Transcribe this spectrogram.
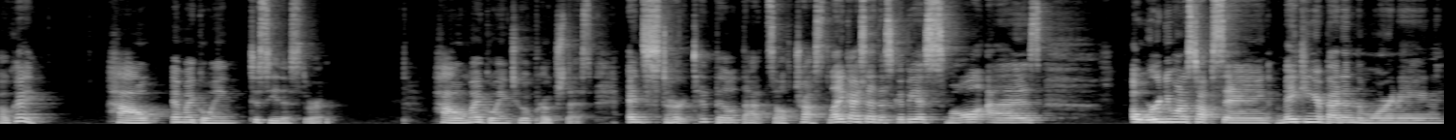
Okay, how am I going to see this through? How am I going to approach this? And start to build that self trust. Like I said, this could be as small as a word you want to stop saying, making your bed in the morning,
